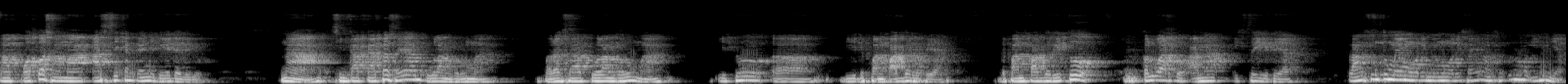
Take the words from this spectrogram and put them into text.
uh, foto sama asli kan kayaknya beda gitu. Nah singkat kata saya kan pulang ke rumah. Pada saat pulang ke rumah itu uh, di depan pagar gitu ya. Depan pagar itu keluar tuh anak istri gitu ya. Langsung tuh memori-memori saya langsung oh ini ya?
